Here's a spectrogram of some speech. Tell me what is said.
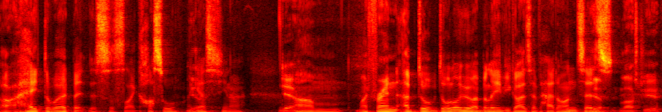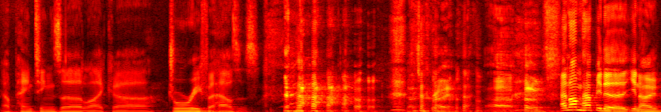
I hate the word, but this is like hustle, I Yeah. guess. You know. Yeah. Um, my friend Abdul Abdullah, who I believe you guys have had on, Yep, says last year. our paintings are like uh, jewelry for houses, That's great. Uh, and I'm happy to. You know,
